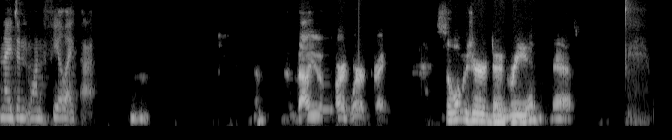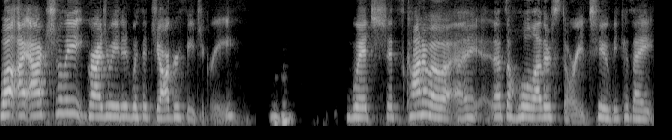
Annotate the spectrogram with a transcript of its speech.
and I didn't want to feel like that. Mm-hmm. The value of hard work, right? So, what was your degree in? Yes. Well, I actually graduated with a geography degree, mm-hmm. which it's kind of a, a, that's a whole other story too because I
